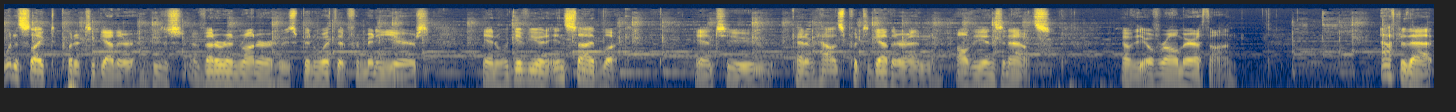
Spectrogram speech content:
what it's like to put it together, who's a veteran runner who's been with it for many years, and we'll give you an inside look into kind of how it's put together and all the ins and outs of the overall marathon. After that,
